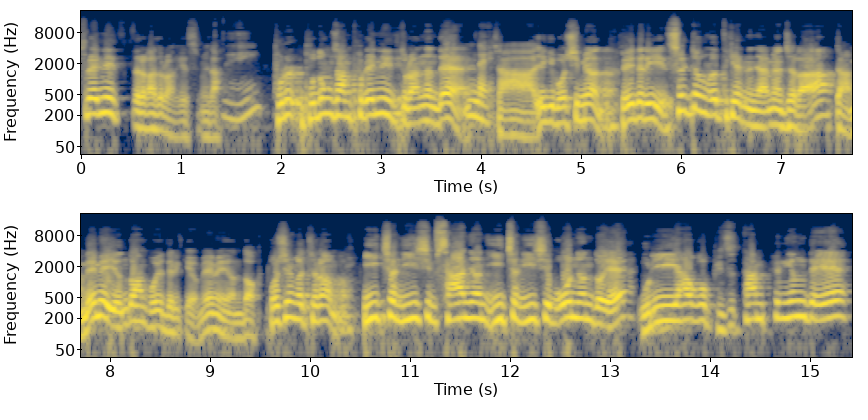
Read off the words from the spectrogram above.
프레닛 들어가도록 하겠습니다. 네. 부, 부동산 프레닛 들어왔는데 네. 자 여기 보시면 저희들이 설정을 어떻게 했느냐면 제가 자 매매 연도 한번 보여드릴게요. 매매 연도 보시는 것처럼 2024년, 2025년도에 우리하고 비슷한 평형대의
